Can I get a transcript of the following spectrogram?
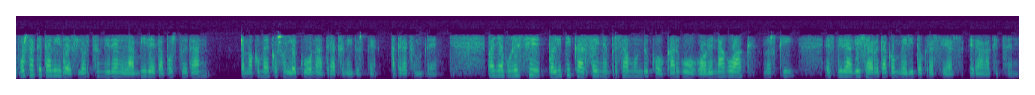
Oposak eta bidez lortzen diren lanbide eta postuetan, emakumeek oso leku ona ateratzen dituzte, ateratzen dute. Baina polizi, politika zein enpresa munduko kargu gorenagoak, noski, ez dira gisa horretako meritokraziaz eragakitzen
